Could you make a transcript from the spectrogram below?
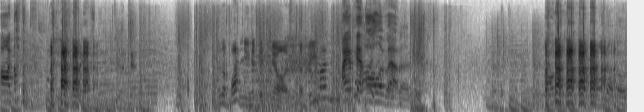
oh, not the There's a button you hit to kill. Is it the B button? I have hit all of them. that hit. Oh, One of those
